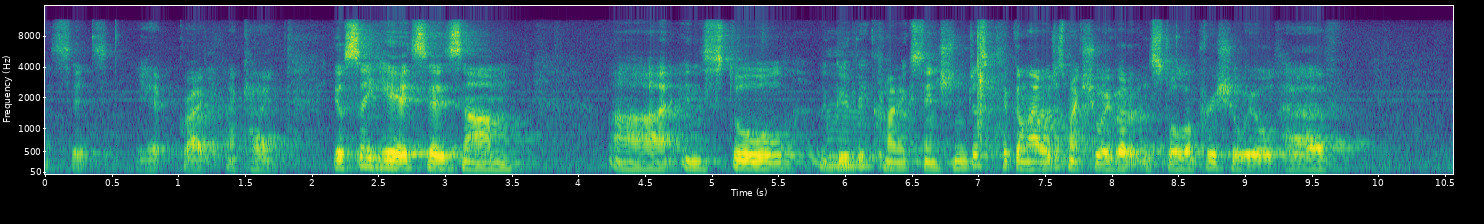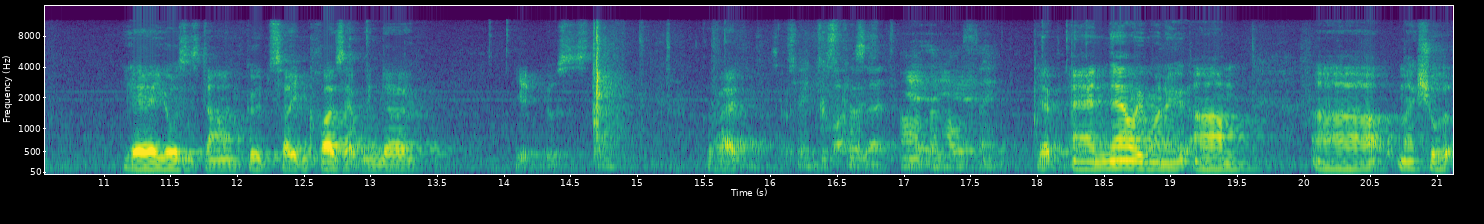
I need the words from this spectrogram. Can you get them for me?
that's it. Yep, great, okay. You'll see here it says um, uh, install the Mm. Rubric Chrome extension. Just click on that, we'll just make sure we've got it installed. I'm pretty sure we all have. Yeah, yours is done, good. So you can close that window, Yep, yours is done. great. So we can just close goes, that. oh, Yeah, the whole yeah. thing. Yep, and now we want to um, uh, make sure that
